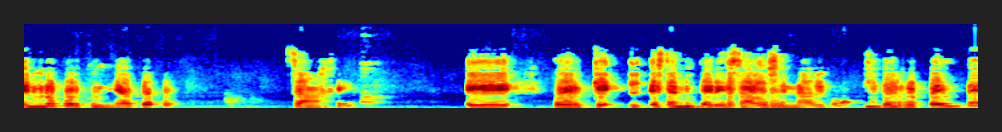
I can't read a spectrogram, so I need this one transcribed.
en una oportunidad de aprendizaje, eh, porque están interesados en algo y de repente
